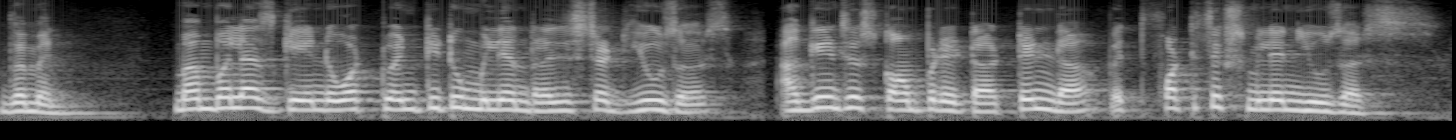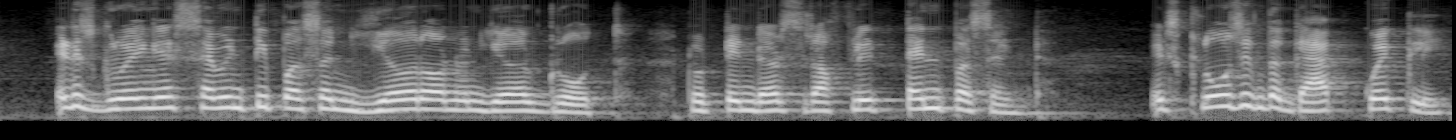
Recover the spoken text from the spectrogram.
women. Bumble has gained over 22 million registered users against its competitor Tinder with 46 million users. It is growing at 70% year on year growth to Tinder's roughly 10%. It's closing the gap quickly.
